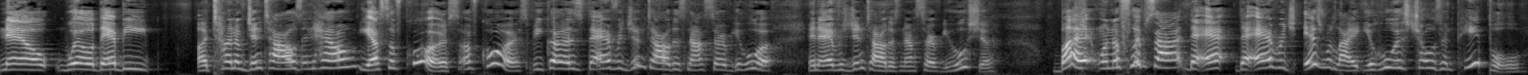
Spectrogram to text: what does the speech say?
Now, will there be a ton of Gentiles in hell? Yes, of course, of course, because the average Gentile does not serve Yahuwah, and the average Gentile does not serve Yahusha. But on the flip side, the the average Israelite, Yahuwah's chosen people,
